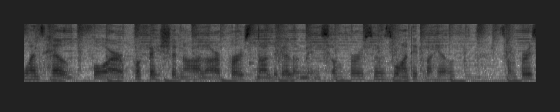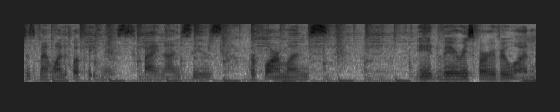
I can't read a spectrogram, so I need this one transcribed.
wants help for professional or personal development. Some persons want it for health, some persons might want it for fitness, finances, performance. It varies for everyone.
